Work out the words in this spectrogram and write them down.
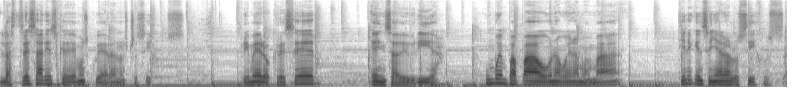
las tres áreas que debemos cuidar a nuestros hijos. Primero, crecer en sabiduría. Un buen papá o una buena mamá tiene que enseñar a los hijos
